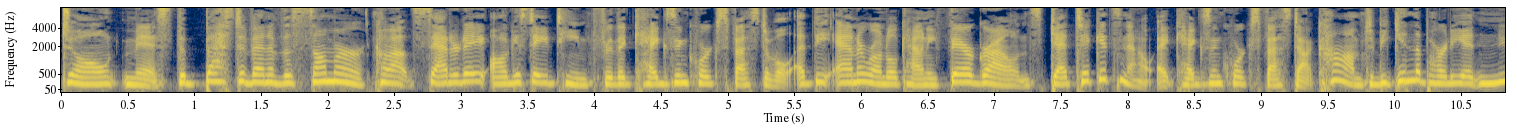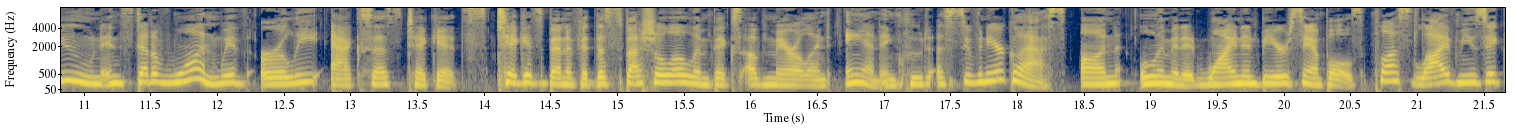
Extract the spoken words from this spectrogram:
Don't miss the best event of the summer. Come out Saturday, August 18th for the Kegs and Corks Festival at the Anne Arundel County Fairgrounds. Get tickets now at kegsandcorksfest.com to begin the party at noon instead of 1 with early access tickets. Tickets benefit the Special Olympics of Maryland and include a souvenir glass, unlimited wine and beer samples, plus live music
